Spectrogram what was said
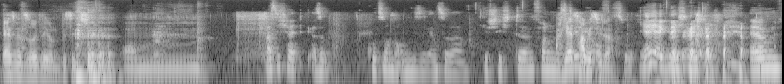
Erstmal zurücklehnen und ein bisschen chillen. Um... Was ich halt, also kurz nochmal um diese ganze Geschichte von. Ach, jetzt habe ich wieder. Zu... Ja, ja, gleich, gleich. ähm,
